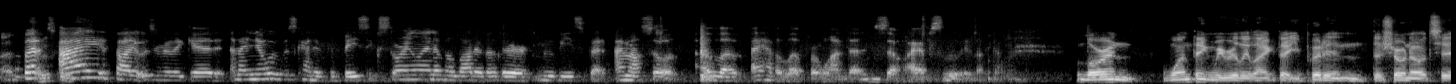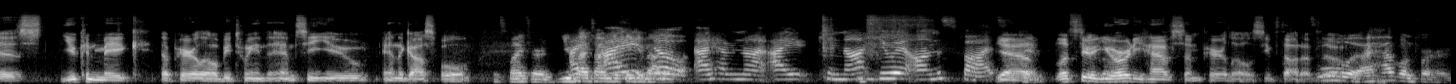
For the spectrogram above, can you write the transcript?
I, but. I thought it was really good and I know it was kind of the basic storyline of a lot of other movies but I'm also a love I have a love for Wanda mm-hmm. so I absolutely love that one Lauryn, one thing we really like that you put in the show notes is you can make a parallel between the MCU and the gospel. It's my turn. You've had time to I, think about it. no, I have not. I cannot do it on the spot. Yeah, Okay. let's do it. You already have some parallels you've thought of, though. Oh, I have one for her.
